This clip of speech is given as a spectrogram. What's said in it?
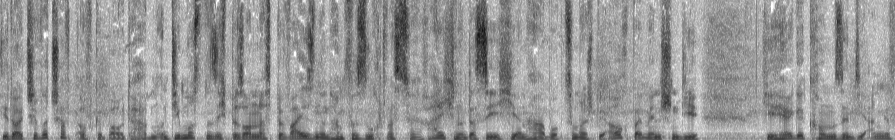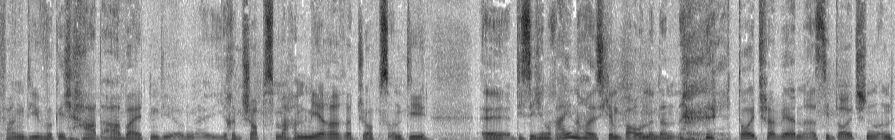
die deutsche Wirtschaft aufgebaut haben. Und die mussten sich besonders beweisen und haben versucht, was zu erreichen. Und das sehe ich hier in Harburg zum Beispiel auch bei Menschen, die hierher gekommen sind, die angefangen, die wirklich hart arbeiten, die ihre Jobs machen, mehrere Jobs und die äh, die sich ein Reihenhäuschen bauen und dann deutscher werden als die Deutschen und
